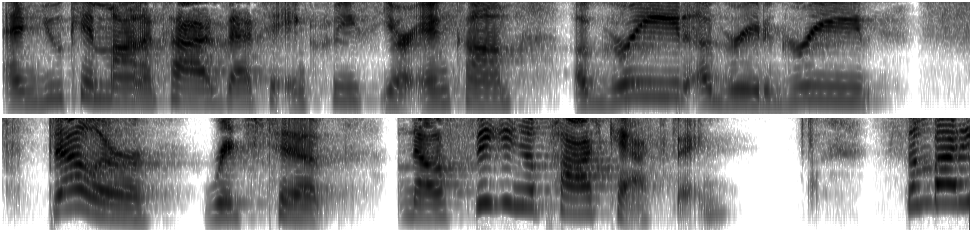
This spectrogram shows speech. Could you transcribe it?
and you can monetize that to increase your income. Agreed, agreed, agreed. Stellar rich tip. Now, speaking of podcasting, somebody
